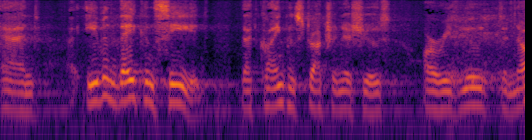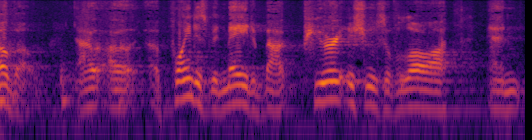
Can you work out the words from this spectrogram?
And even they concede that claim construction issues are reviewed de novo. Now, a, a point has been made about pure issues of law and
